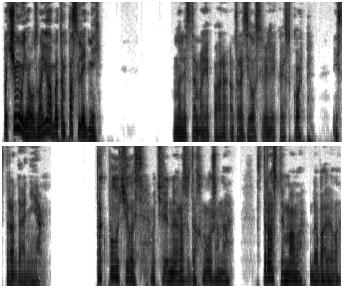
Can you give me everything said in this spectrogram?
почему я узнаю об этом последней?» На лице моей пары отразилась великая скорбь и страдание. «Так получилось», — в очередной раз вздохнула жена. «Здравствуй, мама», — добавила.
